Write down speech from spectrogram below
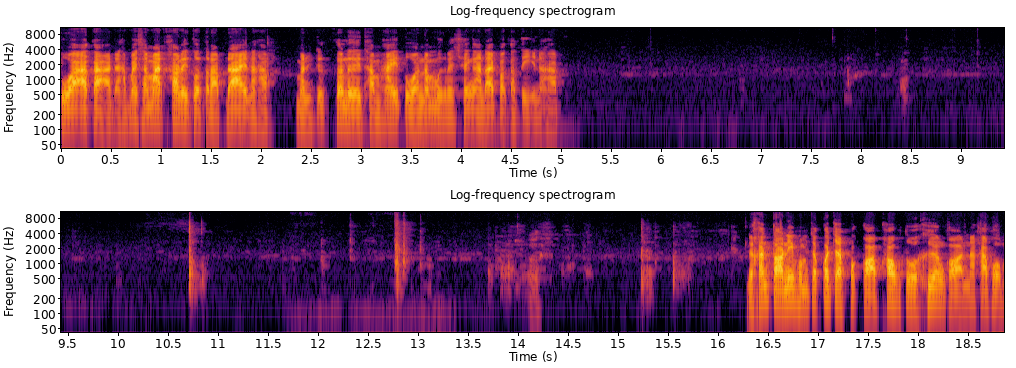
ตัวอากาศนะครับไม่สามารถเข้าในตัวตลับได้นะครับ มันก็เลยทำให้ตัวน้ำหมึกใช้งานได้ปกตินะครับ เดี๋ยวขั้นตอนนี้ผมจะก็จะประกอบเข้าตัวเครื่องก่อนนะครับ ผม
